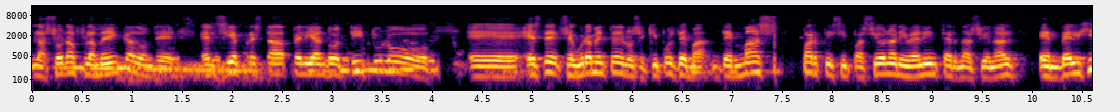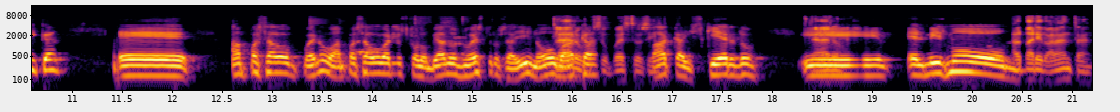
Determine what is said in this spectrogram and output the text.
la zona flamenca, donde él siempre está peleando el título, eh, es de, seguramente de los equipos de, de, más participación a nivel internacional en Bélgica. Eh, han pasado, bueno, han pasado varios colombianos nuestros ahí, ¿no? Claro, Vaca, por supuesto, sí. Vaca, Izquierdo. Y el mismo... Álvarez Balanta.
